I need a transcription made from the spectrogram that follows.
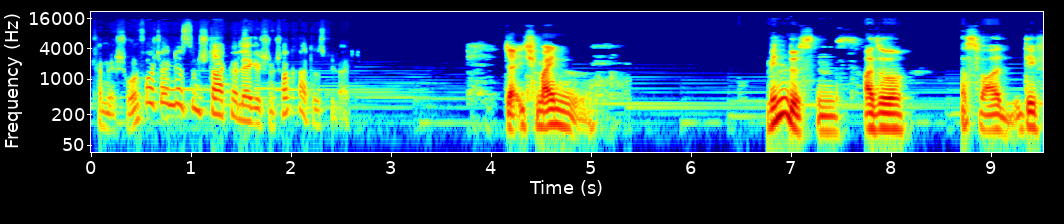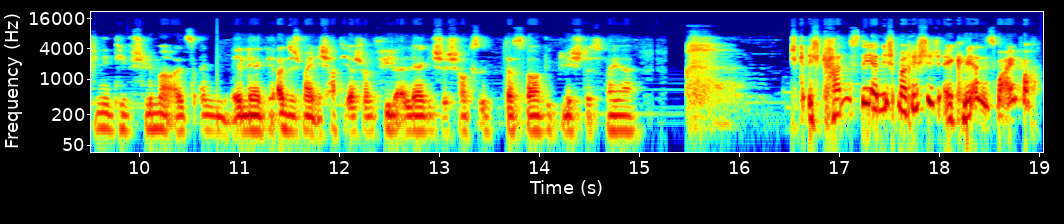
ich kann mir schon vorstellen, dass du einen starken allergischen Schock hattest, vielleicht. Ja, ich meine, mindestens. Also, das war definitiv schlimmer als ein allergisch. Also ich meine, ich hatte ja schon viele allergische Schocks. Das war wirklich, das war ja. Ich, ich kann es dir ja nicht mal richtig erklären. Es war einfach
